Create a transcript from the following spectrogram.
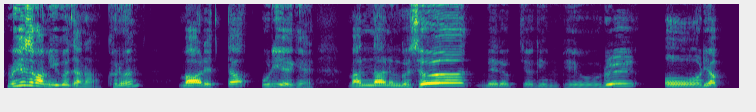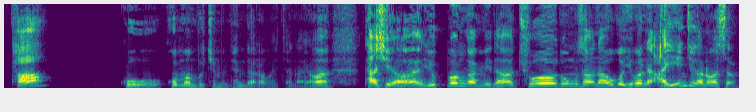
그럼 해석하면 이거잖아. 그는 말했다. 우리에게. 만나는 것은 매력적인 배우를 어렵다. 고, 고만 붙이면 된다라고 했잖아요. 다시요. 6번 갑니다. 주어 동사 나오고, 이번에 ing가 나왔어.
